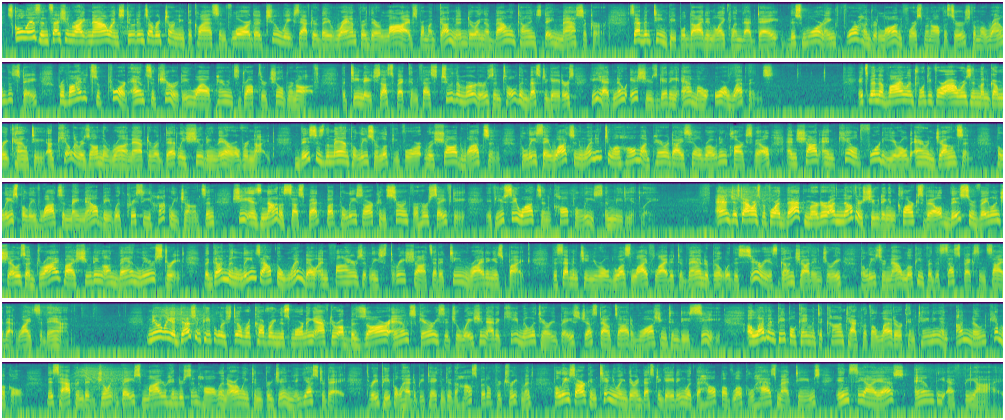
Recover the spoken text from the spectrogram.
School is in session right now and students are returning to class in Florida two weeks after they ran for their lives from a gunman during a Valentine's Day massacre. 17 people died in Lakeland that day. This morning, 400 law enforcement officers from around the state provided support and security while parents dropped their children off. The teenage suspect confessed to the murders and told investigators he had no issues getting ammo or weapons. It's been a violent 24 hours in Montgomery County. A killer is on the run after a deadly shooting there overnight. This is the man police are looking for, Rashad Watson. Police say Watson went into a home on Paradise Hill Road in Clarksville and shot and killed 40 year old Aaron Johnson. Police believe Watson may now be with Chrissy Huntley Johnson. She is not a suspect, but police are concerned for her safety. If you see Watson, call police immediately. And just hours before that murder, another shooting in Clarksville. This surveillance shows a drive-by shooting on Van Leer Street. The gunman leans out the window and fires at least three shots at a teen riding his bike. The 17-year-old was life-flighted to Vanderbilt with a serious gunshot injury. Police are now looking for the suspects inside that white sedan. Nearly a dozen people are still recovering this morning after a bizarre and scary situation at a key military base just outside of Washington, D.C. Eleven people came into contact with a letter containing an unknown chemical. This happened at Joint Base Myer Henderson Hall in Arlington, Virginia yesterday. Three people had to be taken to the hospital for treatment. Police are continuing their investigating with the help of local hazmat teams, NCIS, and the FBI.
